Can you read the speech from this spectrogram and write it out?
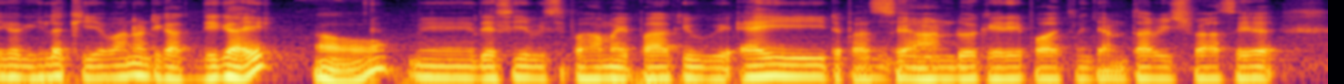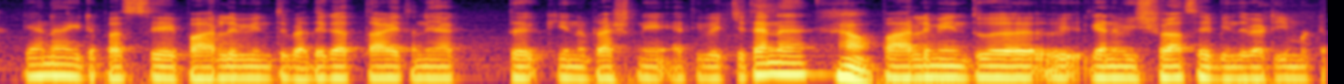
එක ගිල කියවන්න ටිකක් දිගයි. මේ දෙසිය විසි පහම එපා කිව්වේ ඇයිට පස්සේ ආණ්ඩුව කෙරේ පවත්න ජනතා විශ්වාසය ගැන. ඊට පස්සේ පාර්ලිවින්තු වැදගත් ආයතනයක් කියන ප්‍රශ්නය ඇති වෙච්ච තැන පාර්ලිමේන්තුව ගැන විශ්වාසය බිඳ වැටීමට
